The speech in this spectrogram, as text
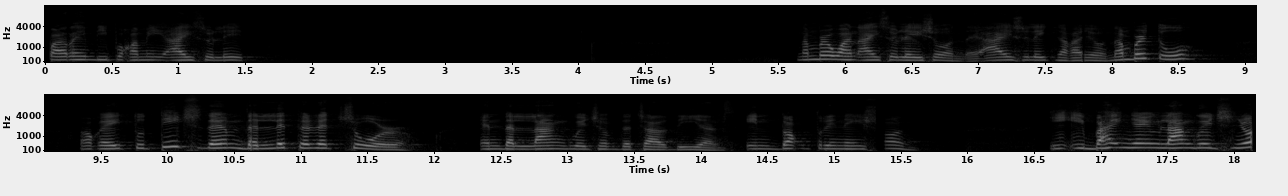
para hindi po kami isolate. Number one, isolation. I-isolate na kayo. Number two, okay, to teach them the literature and the language of the Chaldeans. Indoctrination. Iibahin niya yung language nyo.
